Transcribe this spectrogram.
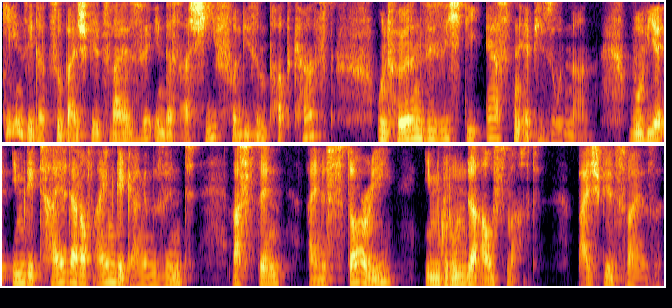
Gehen Sie dazu beispielsweise in das Archiv von diesem Podcast und hören Sie sich die ersten Episoden an, wo wir im Detail darauf eingegangen sind, was denn eine Story im Grunde ausmacht. Beispielsweise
